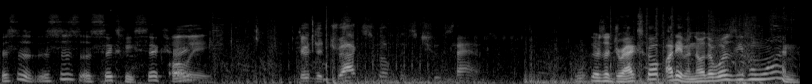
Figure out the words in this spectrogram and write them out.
This is this is a six v six, right? Holy. Dude, the drag scope is too fast. There's a drag scope. I didn't even know there was even one.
